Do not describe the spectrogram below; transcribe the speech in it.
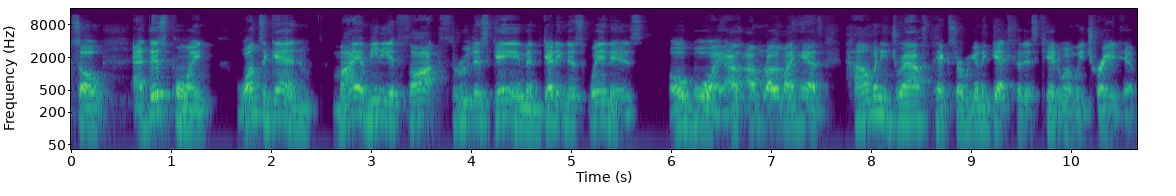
So at this point, once again, my immediate thought through this game and getting this win is oh boy, I, am rubbing my hands. How many draft picks are we going to get for this kid when we trade him?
